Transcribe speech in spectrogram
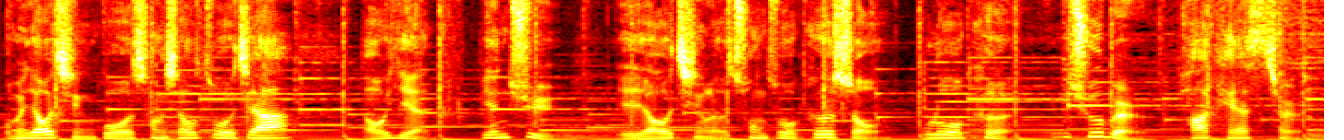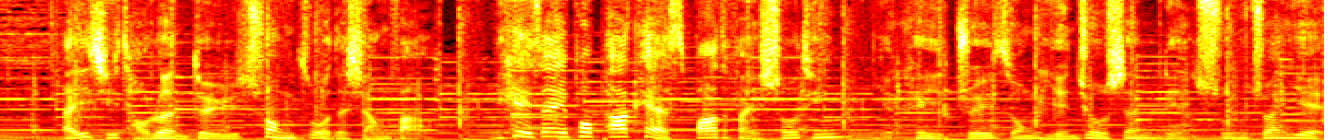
我们邀请过畅销作家、导演、编剧，也邀请了创作歌手、布洛克、YouTuber、Podcaster 来一起讨论对于创作的想法。你可以在 Apple Podcast、Spotify 收听，也可以追踪研究生脸书专业。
